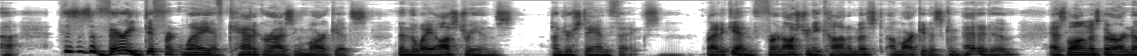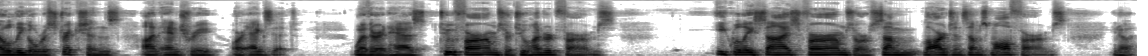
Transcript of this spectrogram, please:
Uh, this is a very different way of categorizing markets than the way Austrians understand things. Right? Again, for an Austrian economist, a market is competitive as long as there are no legal restrictions on entry or exit. Whether it has two firms or 200 firms, equally sized firms or some large and some small firms, you know,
